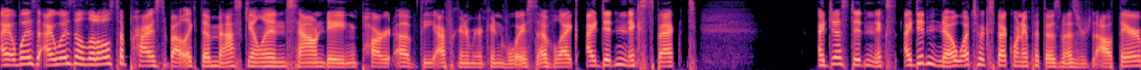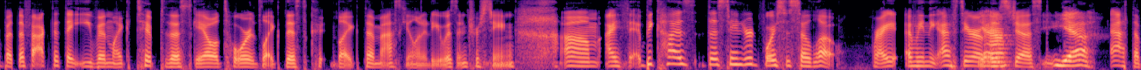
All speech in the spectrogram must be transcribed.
I was I was a little surprised about like the masculine sounding part of the African American voice of like I didn't expect I just didn't ex- I didn't know what to expect when I put those measures out there but the fact that they even like tipped the scale towards like this like the masculinity was interesting um I th- because the standard voice is so low right I mean the F zero Yeah. is just yeah, at the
